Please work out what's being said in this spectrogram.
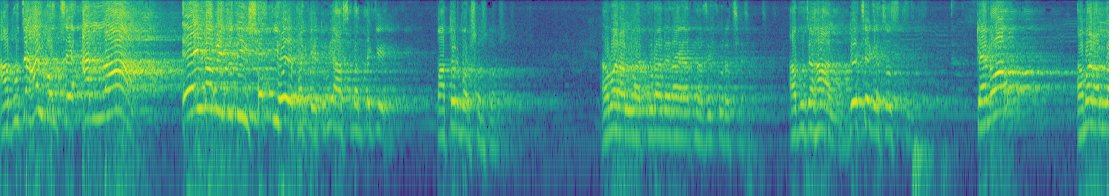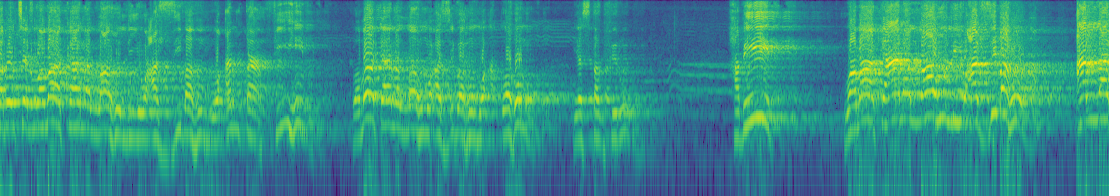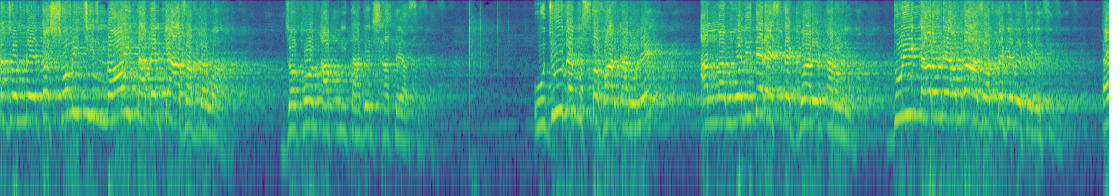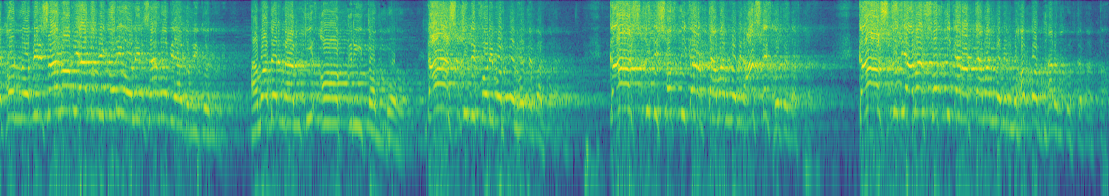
আবু জাহাল বলছে, আল্লাহ, এই নবী যদি সত্যি হয়ে থাকে, তুমি আসমান থেকে পাথর বর্ষণ আমার আল্লাহ কোরআনের আয়াত নাজিল করেছে। আবু জাহাল, বেঁচে গেছে কেন? আমার আল্লাহ বলছেন, ওয়ামা কান আল্লাহ লিউআযিবাহুম ওয়া আনতা ফীহিম, ওয়ামা কান আল্লাহু মুআযিবাহুম ওয়া হুম ইস্তাগফিরুন হাবিব ওয়ামা কান আল্লাহু লিউআযিবাহুম আল্লাহর জন্য এটা সমীচীন নয় তাদেরকে আযাব দেওয়া। যখন আপনি তাদের সাথে আছেন। উজুদে মুস্তফার কারণে, আল্লাহর ওলিদের ইস্তেগফারের কারণে, দুই কারণে আমরা আযাব থেকে বেঁচে গেছি। এখন নবীর শাহ নবী আদবি করি অলির শাহ নবী আদবি করি। আমাদের নাম কি? অকৃতজ্ঞ। কাশ যদি পরিবর্তন হতে পারত। কাশ যদি সত্যিকার অর্থে আমার নবীর আশেক হতে পারত, কাশ যদি আমার সত্যিকার অর্থে আমার নবীর মোহব্বত ধারণ করতে পারতাম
